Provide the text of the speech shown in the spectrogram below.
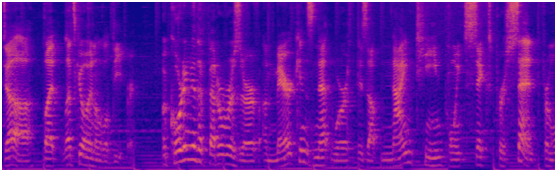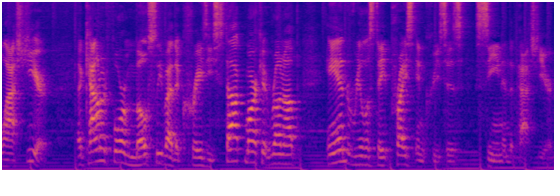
duh, but let's go in a little deeper. According to the Federal Reserve, Americans' net worth is up 19.6% from last year, accounted for mostly by the crazy stock market run up and real estate price increases seen in the past year.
